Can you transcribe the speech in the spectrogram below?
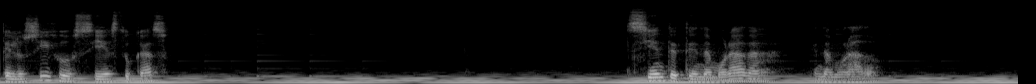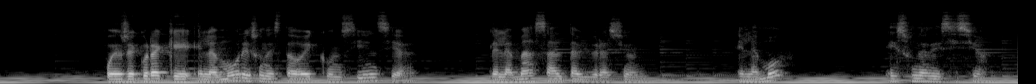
de los hijos si es tu caso. Siéntete enamorada, enamorado. Pues recuerda que el amor es un estado de conciencia de la más alta vibración. El amor es una decisión.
